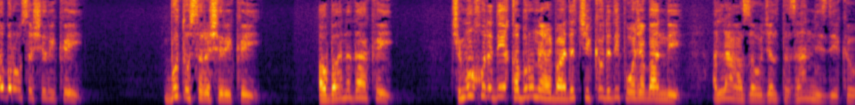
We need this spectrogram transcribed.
قبر سره شریکي بتو سره شریکۍ او بانه دا کوي چې مونږ خو د دې قبرونو عبادت چې کو د دې په وجه باندې الله عزوجل ته ځان نږدې کو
